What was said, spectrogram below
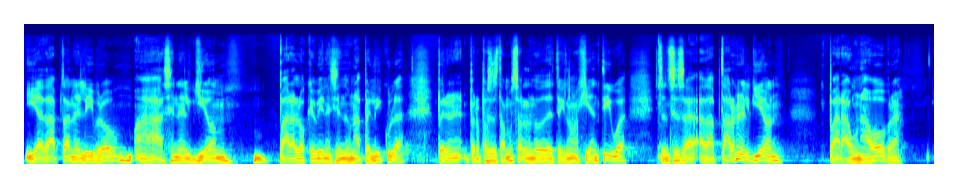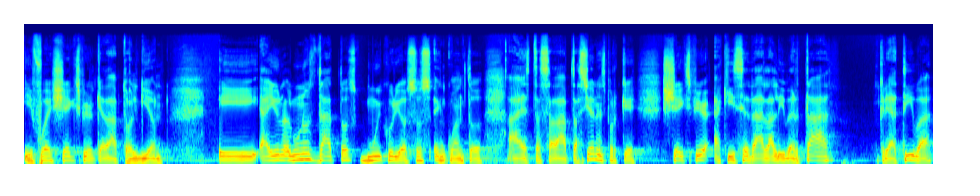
y adaptan el libro, ah, hacen el guion para lo que viene siendo una película, pero, pero pues estamos hablando de tecnología antigua, entonces adaptaron el guion para una obra y fue Shakespeare que adaptó el guion. Y hay algunos datos muy curiosos en cuanto a estas adaptaciones, porque Shakespeare aquí se da la libertad creativa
